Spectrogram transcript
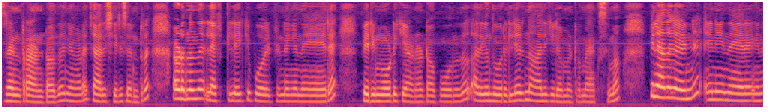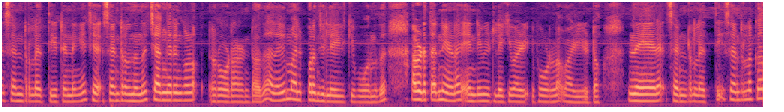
സെന്ററാണ് കേട്ടോ ഇത് ഞങ്ങളുടെ ചാലശ്ശേരി സെന്റർ അവിടെ നിന്ന് ലെഫ്റ്റിലേക്ക് പോയിട്ടുണ്ടെങ്കിൽ നേരെ പെരിങ്ങോടിക്കാണ് കേട്ടോ പോകുന്നത്. അധികം ദൂരമില്ല ഒരു നാല് കിലോമീറ്റർ മാക്സിമം. പിന്നെ അത് കഴിഞ്ഞ് ഇനി നേരെ ഇങ്ങനെ സെന്ററിൽ എത്തിയിട്ടുണ്ടെങ്കിൽ സെന്ററിൽ നിന്ന് ചങ്ങരംകുളം റോഡാണ് കേട്ടോ അത്. അതായത് മലപ്പുറം ജില്ലയിലേക്ക് പോകുന്നത്. അവിടെ തന്നെയാണ് എന്റെ വീട്ടിലേക്ക് വഴി പോകുന്ന വഴി കേട്ടോ. നേരെ സെന്ററിലെത്തി സെന്ററിലൊക്കെ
